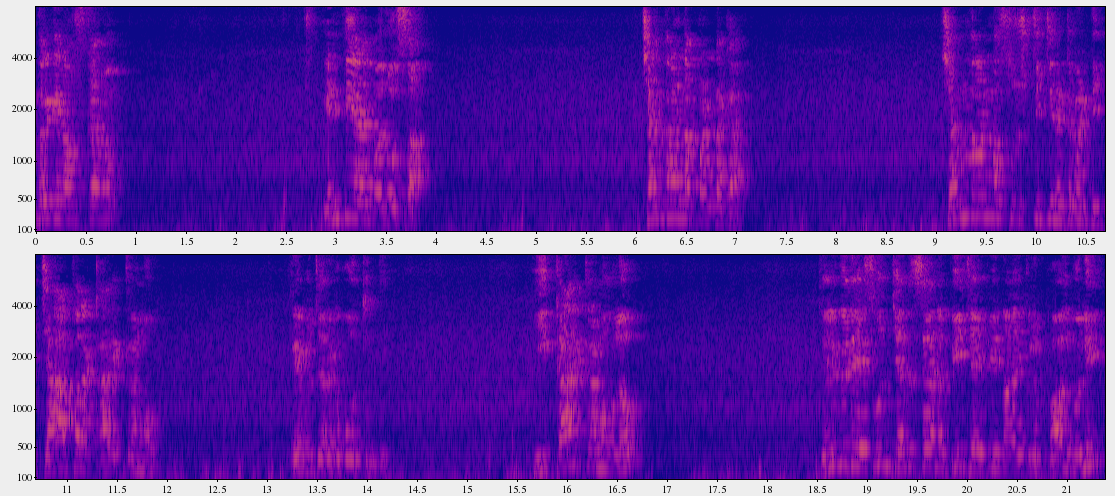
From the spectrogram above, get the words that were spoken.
అందరికీ నమస్కారం. ఎన్టీఆర్ భరోసా. చంద్రన్న పండగ. చంద్రన్న సృష్టించినటువంటి జాతర కార్యక్రమం రేపు జరగబోతుంది. ఈ కార్యక్రమంలో తెలుగుదేశం జనసేన బీజేపీ నాయకులు పాల్గొని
